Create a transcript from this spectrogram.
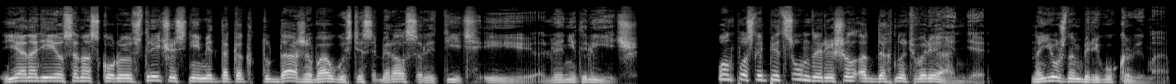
Я надеялся на скорую встречу с ними, так как туда же в августе собирался лететь и Леонид Ильич. Он после Пицунды решил отдохнуть в Орианде, на южном берегу Крыма.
